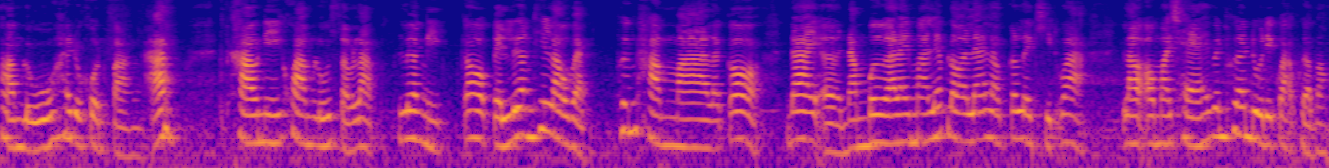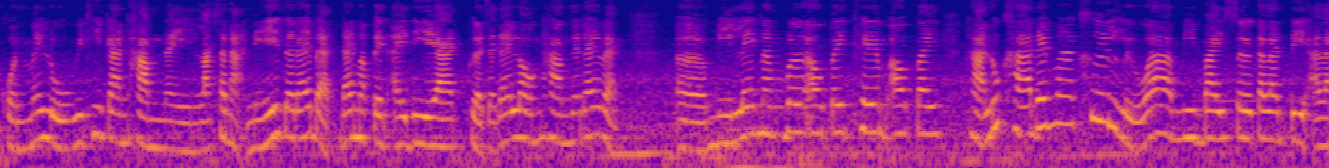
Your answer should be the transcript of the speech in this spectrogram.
ความรู้ให้ทุกคนฟังอะคราวนี้ความรู้สำหรับเรื่องนี้ก็เป็นเรื่องที่เราแบบเพิ่งทำมาแล้วก็ได้เอ่อนัมเบอร์อะไรมาเรียบร้อยแล้วเราก็เลยคิดว่า เราเอามาแชร์ให้เพื่อนๆดูดีกว่าเผื่อบางคนไม่รู้วิธีการทำในลักษณะนี้จะได้แบบได้มาเป็นไอเดีย เผื่อจะได้ลองทำจะได้แบบมีเลขนัมเบอร์เอาไปเคลมเอาไปหาลูกค้าได้มากขึ้น หรือว่ามีใบเซอร์การันตีอะไร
